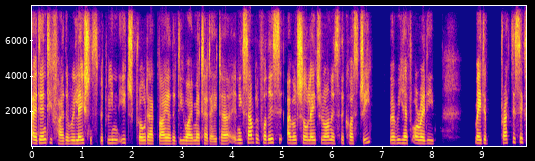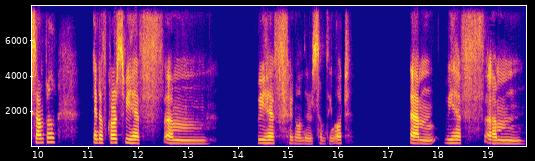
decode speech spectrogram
identify the relations between each product via the DOI metadata. An example for this I will show later on is the COST-G, where we have already made a practice example. And of course we have, um, we have, hang on, there's something odd. Um, we have um,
